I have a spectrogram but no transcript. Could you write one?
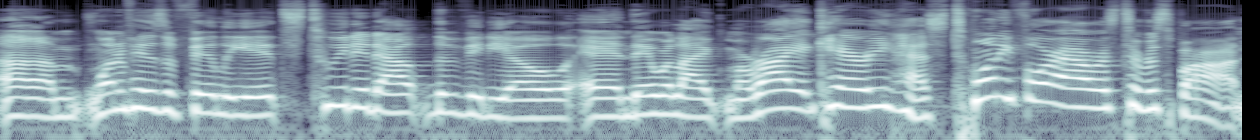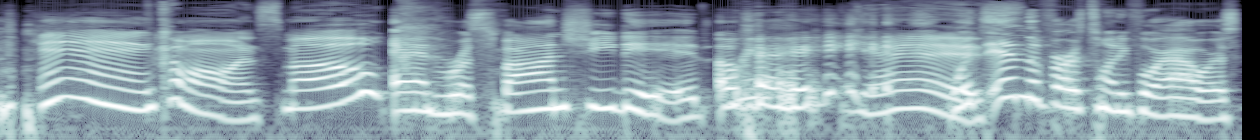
um, one of his affiliates tweeted out the video, and they were like, Mariah Carey has 24 hours to respond, Mm, come on, smoke. and respond she did. Okay, Yes. within the first 24 hours,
